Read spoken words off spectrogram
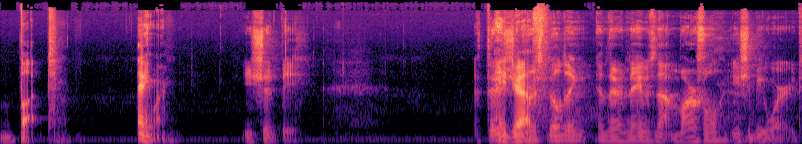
But anyway, You should be. If there's Hey, Jeff. universe building and their name's not Marvel, you should be worried.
